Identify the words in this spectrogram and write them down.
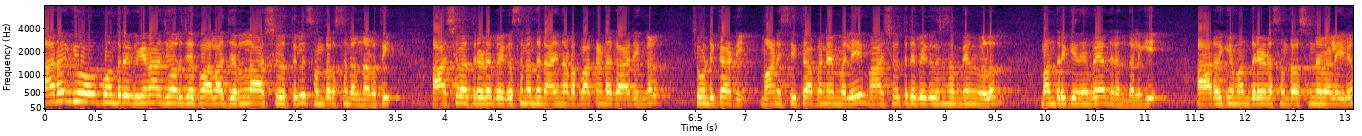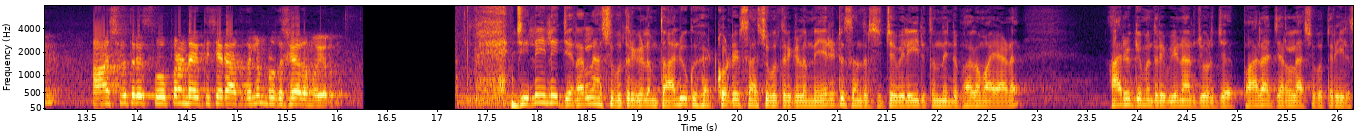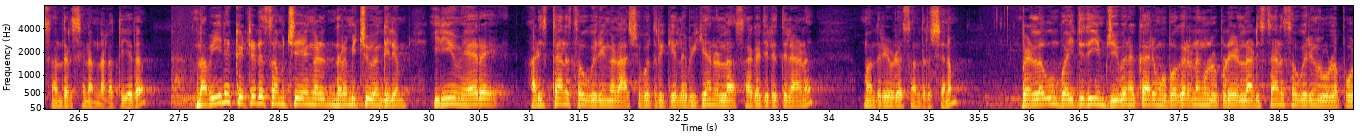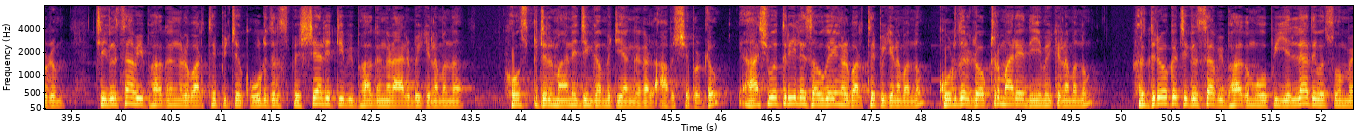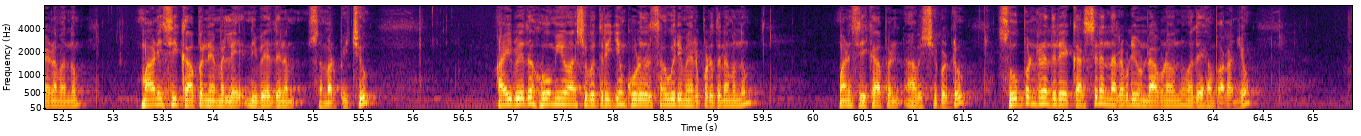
ആരോഗ്യവകുപ്പ് മന്ത്രി വീണ ജോർജ് പാല ജനറൽ ആശുപത്രിയിൽ സന്ദർശനം നടത്തി. ആശുപത്രിയുടെ വികസനത്തിനായി നടപ്പാക്കേണ്ട കാര്യങ്ങൾ ചൂണ്ടിക്കാട്ടി. Mani C Kappan M L എയും ആശുപത്രി വികസന സംഘങ്ങളും മന്ത്രിക്ക് നിവേദനം നൽകി. ആരോഗ്യമന്ത്രിയുടെ സന്ദർശന വേളയിലും ആശുപത്രി സൂപ്രണ്ട് എത്തിച്ചേരാത്തതിലും പ്രതിഷേധമുയർന്നു. ജില്ലയിലെ ജനറൽ ആശുപത്രികളും താലൂക്ക് ഹെഡ്ക്വാർട്ടേഴ്സ് ആശുപത്രികളും നേരിട്ട് സന്ദർശിച്ച് വിലയിരുത്തുന്നതിന്റെ ഭാഗമായാണ് ആരോഗ്യമന്ത്രി വീണാർ ജോർജ് പാലാ ജനറൽ ആശുപത്രിയിൽ സന്ദർശനം നടത്തിയത്. നവീന കെട്ടിട സമുച്ചയങ്ങൾ നിർമ്മിച്ചുവെങ്കിലും ഇനിയും ഏറെ അടിസ്ഥാന സൗകര്യങ്ങൾ ആശുപത്രിക്ക് ലഭിക്കാനുള്ള സാഹചര്യത്തിലാണ് മന്ത്രിയുടെ സന്ദർശനം. വെള്ളവും വൈദ്യുതിയും ജീവനക്കാരും ഉപകരണങ്ങൾ ഉൾപ്പെടെയുള്ള അടിസ്ഥാന സൗകര്യങ്ങൾ ഉള്ളപ്പോഴും ചികിത്സാ വിഭാഗങ്ങൾ വർദ്ധിപ്പിച്ച് കൂടുതൽ സ്പെഷ്യാലിറ്റി വിഭാഗങ്ങൾ ആരംഭിക്കണമെന്ന് ഹോസ്പിറ്റൽ മാനേജിംഗ് കമ്മിറ്റി അംഗങ്ങൾ ആവശ്യപ്പെട്ടു. ആശുപത്രിയിലെ സൗകര്യങ്ങൾ വർദ്ധിപ്പിക്കണമെന്നും കൂടുതൽ ഡോക്ടർമാരെ നിയമിക്കണമെന്നും ഹൃദ്രോഗ ചികിത്സാ വിഭാഗം ഒ എല്ലാ ദിവസവും വേണമെന്നും Mani C Kappan M L A നിവേദനം സമർപ്പിച്ചു. ആയുർവേദ ഹോമിയോ ആശുപത്രിക്കും കൂടുതൽ സൗകര്യം ഏർപ്പെടുത്തണമെന്നും മാണി സി കാപ്പൻ ആവശ്യപ്പെട്ടു. സൂപ്രണ്ടിനെതിരെ കർശന നടപടി ഉണ്ടാവണമെന്നും അദ്ദേഹം പറഞ്ഞു.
